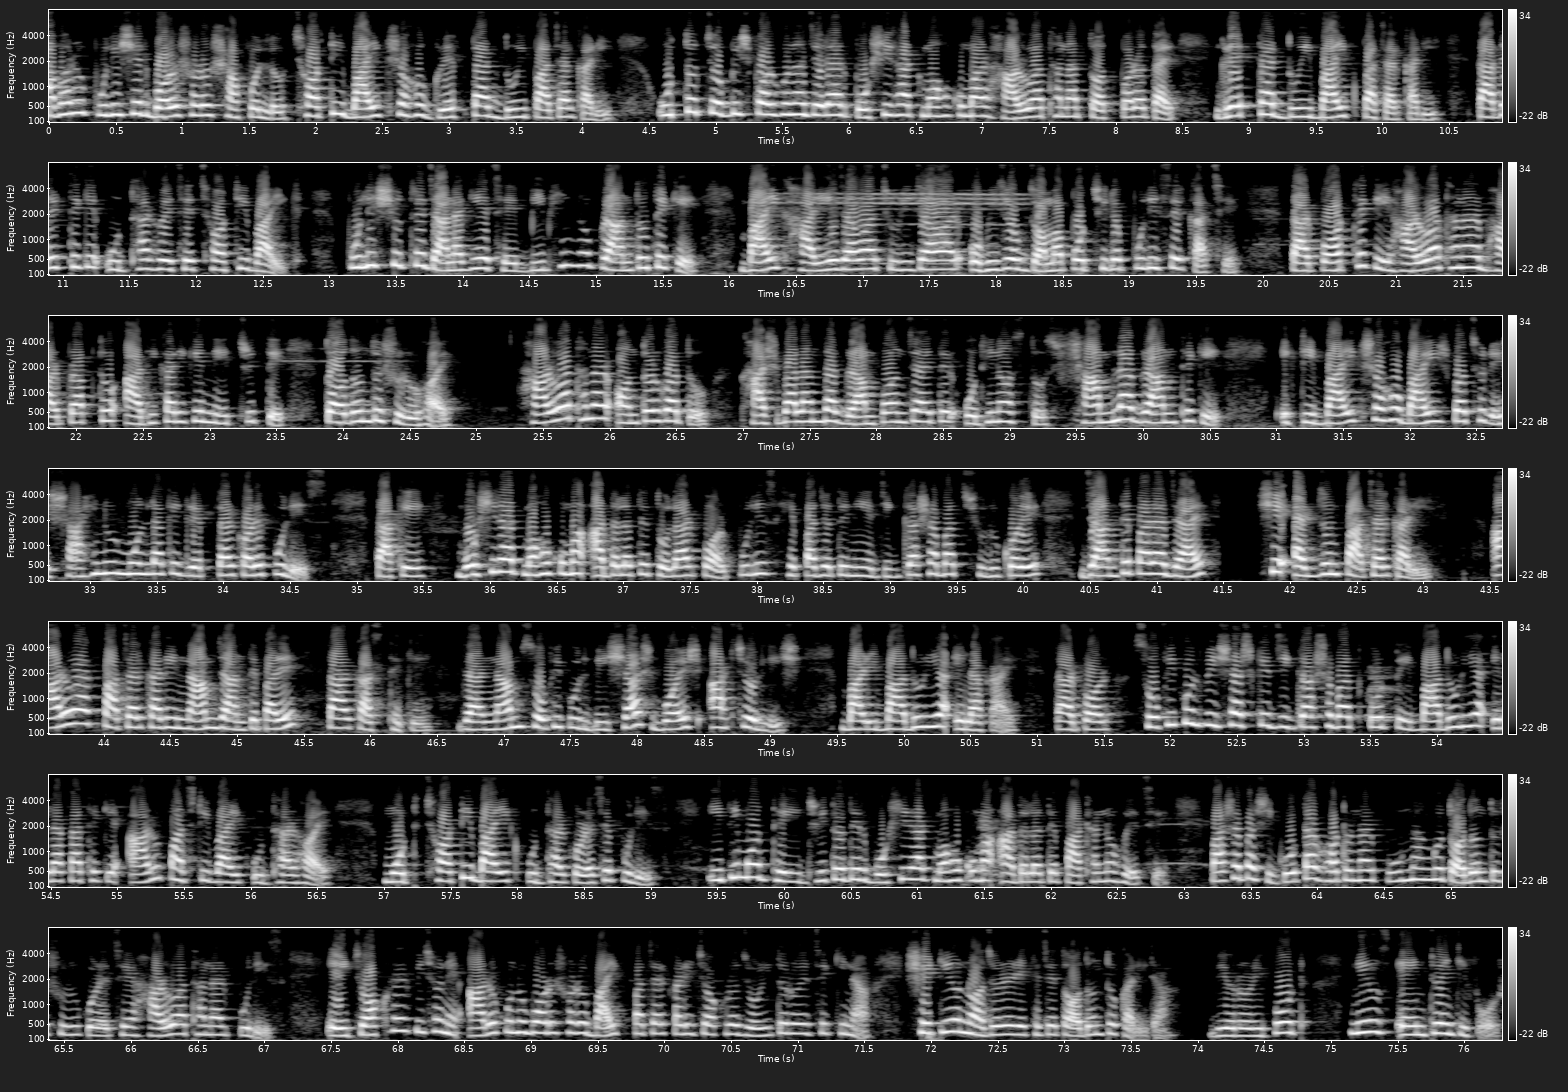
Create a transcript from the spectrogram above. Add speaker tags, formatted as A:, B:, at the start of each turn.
A: আবারও পুলিশের বড়সড় সাফল্য। ছটি বাইক সহ গ্রেফতার দুই পাচারকারী। উত্তর চব্বিশ পরগনা জেলার বসিরহাট মহকুমার হাড়োয়া থানার তৎপরতায় গ্রেপ্তার দুই বাইক পাচারকারী। তাদের থেকে উদ্ধার হয়েছে ছটি বাইক। পুলিশ সূত্রে জানা গিয়েছে, বিভিন্ন প্রান্ত থেকে বাইক হারিয়ে যাওয়া, চুরি যাওয়ার অভিযোগ জমা পড়ছিল পুলিশের কাছে। তারপর থেকেই হাড়োয়া থানার ভারপ্রাপ্ত আধিকারিকের নেতৃত্বে তদন্ত শুরু হয়। হাড়োয়া থানার অন্তর্গত খাসবালান্দা গ্রাম পঞ্চায়েতের অধীনস্থ শামলা গ্রাম থেকে একটি বাইক সহ বাইশ বছরের শাহিনুর মোল্লাকে গ্রেপ্তার করে পুলিশ। তাকে বসিরহাট মহকুমা আদালতে তোলার পর পুলিশ হেফাজতে নিয়ে জিজ্ঞাসাবাদ শুরু করে। জানতে পারা যায়, সে একজন পাচারকারী। আরও এক পাচারকারীর নাম জানতে পারে তার কাছ থেকে, যার নাম শফিকুল বিশ্বাস, বয়স আটচল্লিশ, বাড়ি বাদুরিয়া এলাকায়। তারপর শফিকুল বিশ্বাসকে জিজ্ঞাসাবাদ করতেই বাদুরিয়া এলাকা থেকে আরও পাঁচটি বাইক উদ্ধার হয়। মোট ছটি বাইক উদ্ধার করেছে পুলিশ। ইতিমধ্যেই ধৃতদের বসিরহাট মহকুমা আদালতে পাঠানো হয়েছে। পাশাপাশি গোটা ঘটনার পূর্ণাঙ্গ তদন্ত শুরু করেছে হাড়োয়া থানার পুলিশ। এই চক্রের পিছনে আরও কোনো বড়সড় বাইক পাচারকারী চক্র জড়িত রয়েছে কিনা, সেটিও নজরে রেখেছে তদন্তকারীরা। Bureau report, news N twenty four.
